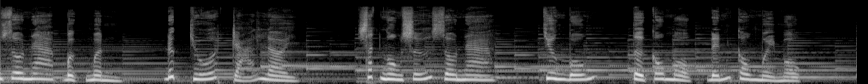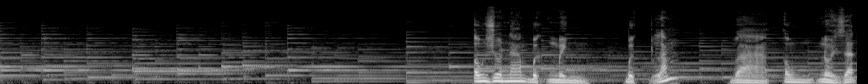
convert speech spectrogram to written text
Ông Jonah bực mình, Đức Chúa trả lời. Sách ngôn sứ Jonah, chương 4, từ câu 1 đến câu 11. Ông Jonah bực mình, bực lắm, và ông nổi giận.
